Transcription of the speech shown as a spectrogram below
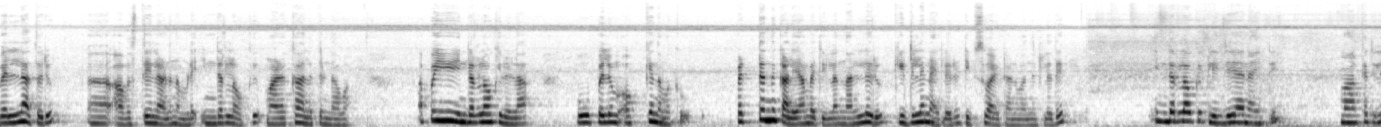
വല്ലാത്തൊരു അവസ്ഥയിലാണ് നമ്മുടെ ഇന്റർലോക്ക് മഴക്കാലത്ത് ഉണ്ടാവുക അപ്പോൾ ഈ ഇന്റർലോക്കിലുള്ള പൂപ്പലും ഒക്കെ നമുക്ക് പെട്ടെന്ന് കളയാൻ പറ്റില്ല. നല്ലൊരു കിടിലനായിട്ടുള്ളൊരു ടിപ്സുമായിട്ടാണ് വന്നിട്ടുള്ളത്. ഇന്റർലോക്ക് ക്ലീൻ ചെയ്യാനായിട്ട് മാർക്കറ്റിൽ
